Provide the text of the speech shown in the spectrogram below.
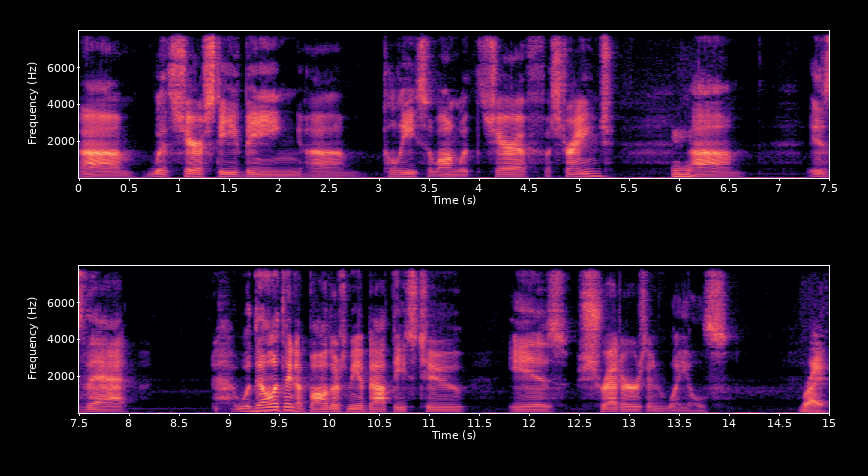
um, with Sheriff Steve being um, police along with Sheriff Strange, Mhm. um, is that the only thing that bothers me about these two is shredders and whales right.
